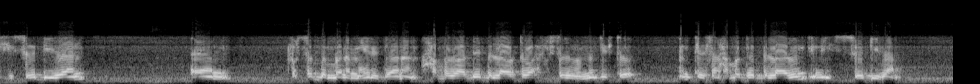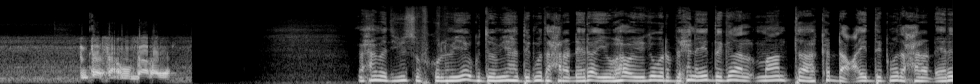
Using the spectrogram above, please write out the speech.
isi soo dhiibaan fursad dambena ma heli doonaan. Xabado hadday bilaabato wax fursadaba ma jirto. Intaysan xabada bilaabin inay isi soo dhiibaan intaasaan ugu baaqaya maxamed yuusuf kulmiye gudoomiyaha degmada xaradheere ayuu waxa iga warbixinayay dagaal maanta ka dhacay degmada xaradheere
